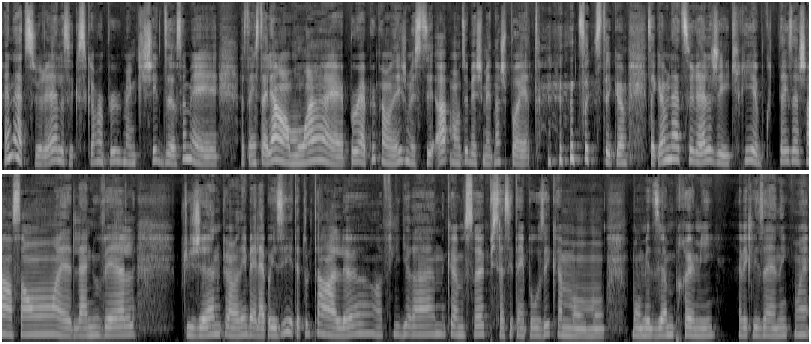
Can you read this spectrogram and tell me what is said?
très naturel. C'est comme un peu même cliché de dire ça, mais ça s'est installé en moi euh, peu à peu. Puis à un moment donné, je me suis dit, ah mon Dieu, ben, je suis maintenant je suis poète. C'était comme, c'est comme naturel. J'ai écrit euh, beaucoup de textes de chansons, euh, de la nouvelle plus jeune. Puis à un moment donné, ben, la poésie était tout le temps là, en filigrane, comme ça. Puis ça s'est imposé comme mon, mon, mon médium premier avec les années. Ouais.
